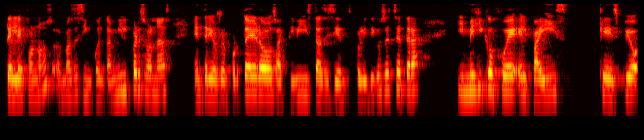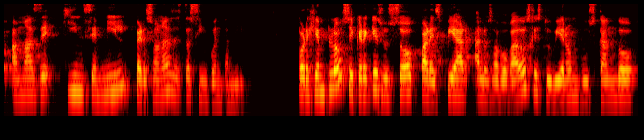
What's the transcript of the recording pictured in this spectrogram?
teléfonos, a más de 50 mil personas, entre ellos reporteros, activistas, disidentes políticos, etc. Y México fue el país que espió a más de 15 mil personas de estas 50 mil. Por ejemplo, se cree que se usó para espiar a los abogados que estuvieron buscando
